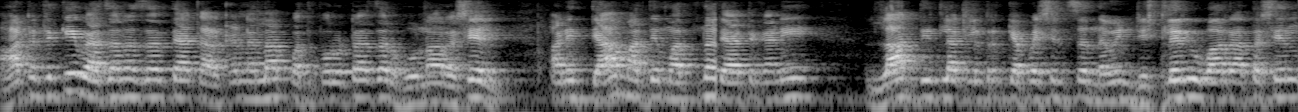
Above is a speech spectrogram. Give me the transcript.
आठ टक्के व्याजानं जर त्या कारखान्याला पतपुरवठा जर होणार असेल आणि त्या माध्यमातून त्या ठिकाणी लाख दीड लाख लिटर कॅपॅसिटीचं नवीन डिस्टलरी उभा राहत असेल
